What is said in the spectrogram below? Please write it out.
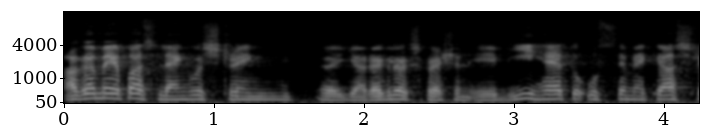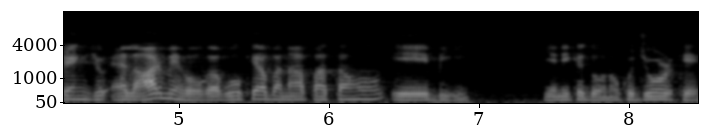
اگر میرے پاس لینگویج اسٹرنگ یا ریگولر ایکسپریشن اے بی ہے تو اس سے میں کیا اسٹرنگ جو ایل آر میں ہوگا وہ کیا بنا پاتا ہوں؟ اے بی یعنی کہ دونوں کو جوڑ کے۔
